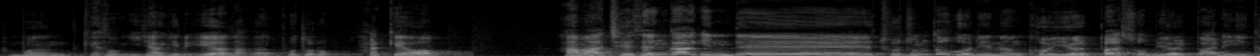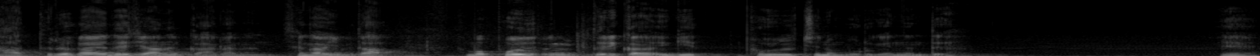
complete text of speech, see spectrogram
한번 계속 이야기를 이어나가 보도록 할게요. 아마 제 생각인데 저 정도 거리는 거의 10발 쏘면 10발이 다 들어가야 되지 않을까라는 생각입니다. 한번 보여드릴까요? 이게 보일지는 모르겠는데 예,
